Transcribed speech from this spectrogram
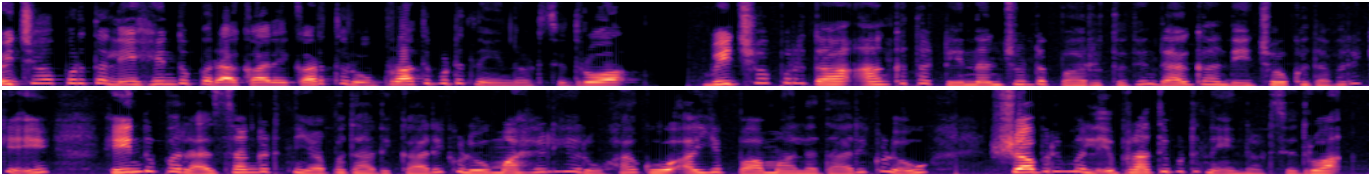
ವಿಜಯಪುರದಲ್ಲಿ ಹಿಂದೂಪರ ಕಾರ್ಯಕರ್ತರು ಪ್ರತಿಭಟನೆ ನಡೆಸಿದರು. ವಿಜಯಪುರದ ಅಂಕತಟ್ಟಿ ನಂಜುಂಡಪ್ಪ ವೃತ್ತದಿಂದ ಗಾಂಧಿ ಚೌಕದವರೆಗೆ ಹಿಂದೂಪರ ಸಂಘಟನೆಯ ಪದಾಧಿಕಾರಿಗಳು, ಮಹಿಳೆಯರು ಹಾಗೂ ಅಯ್ಯಪ್ಪ ಮಾಲಧಾರಿಗಳು ಶಬರಿಮಲೆ ಪ್ರತಿಭಟನೆ ನಡೆಸಿದರು.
